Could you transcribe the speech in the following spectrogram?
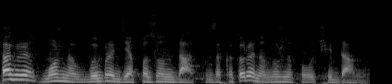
Также можно выбрать диапазон дат, за который нам нужно получить данные.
